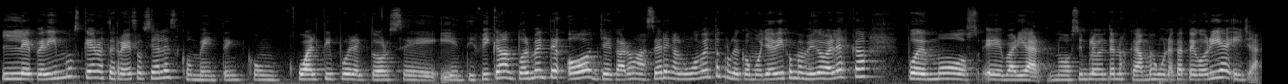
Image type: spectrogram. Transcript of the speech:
le pedimos que en nuestras redes sociales comenten con cuál tipo de lector se identifican actualmente o llegaron a ser en algún momento, porque como ya dijo mi amiga Valesca, podemos eh, variar, no simplemente nos quedamos en una categoría y ya.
